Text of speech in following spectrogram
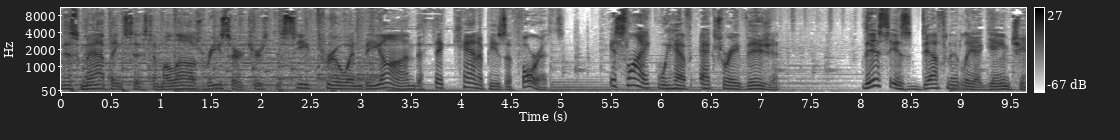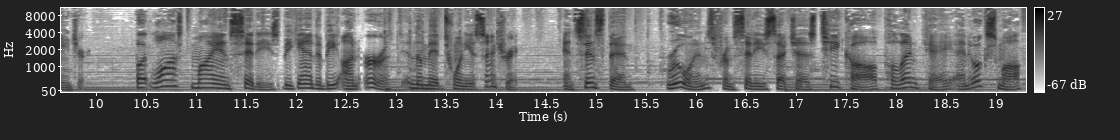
This mapping system allows researchers to see through and beyond the thick canopies of forests. It's like we have X ray vision. This is definitely a game changer but lost Mayan cities began to be unearthed in the mid 20th century, and since then, ruins from cities such as Tikal, Palenque, and Uxmal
